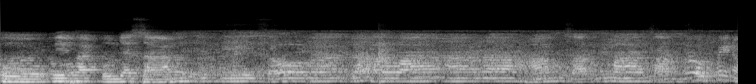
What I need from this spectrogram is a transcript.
ครูวิพัฒน์บุญยสามอิโสภะคะวะอะระหังสัมมาสัมพุทโธ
